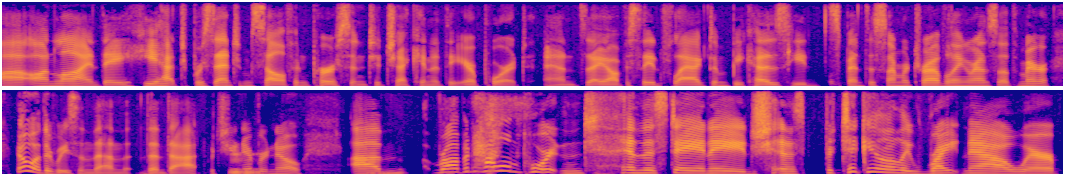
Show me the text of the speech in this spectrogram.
uh, online. They he had to present himself in person to check in at the airport, and they obviously had flagged him because he'd spent the summer traveling around South America. No other reason than than that, which you mm-hmm. never know. Um, mm-hmm. Robin, how important in this day and age, and particularly right now, where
